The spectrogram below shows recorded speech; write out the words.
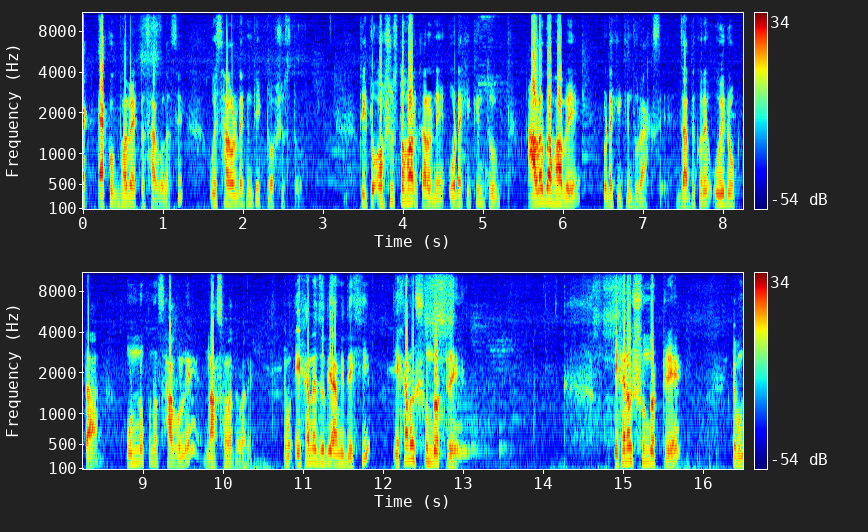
এক, এককভাবে একটা ছাগল আছে, ওই ছাগলটা কিন্তু একটু অসুস্থ। তো একটু অসুস্থ হওয়ার কারণে ওটাকে কিন্তু আলাদাভাবে ওটাকে কিন্তু রাখছে, যাতে করে ওই রোগটা অন্য কোনো ছাগলে না ছড়াতে পারে। এবং এখানে যদি আমি দেখি, এখানেও সুন্দর ট্রে। এখানেও সুন্দর ট্রে এবং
